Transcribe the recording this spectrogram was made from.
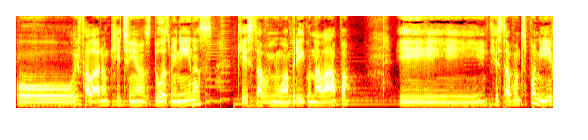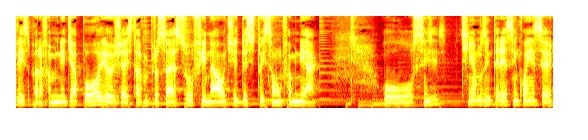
o, e falaram que tinha as duas meninas que estavam em um abrigo na Lapa e que estavam disponíveis para a família de apoio, já estavam em processo final de destituição familiar. Ou se tínhamos interesse em conhecer.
